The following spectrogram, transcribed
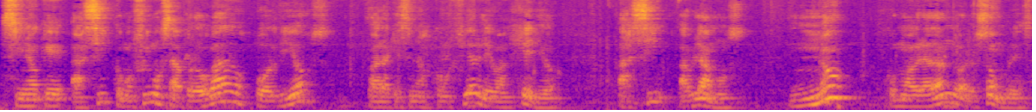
sino que así como fuimos aprobados por Dios para que se nos confiara el Evangelio, así hablamos, no como agradando a los hombres,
